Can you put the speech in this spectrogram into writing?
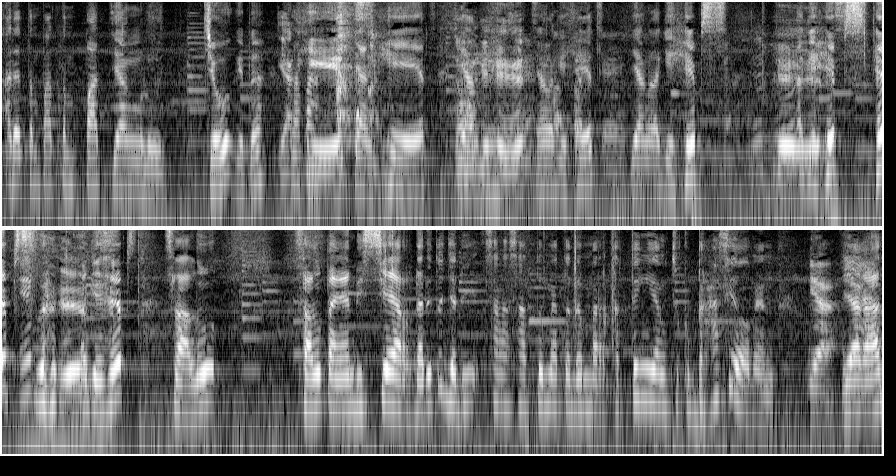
ada tempat-tempat yang lucu gitu, Yang kenapa? hits. yang hits, Yang lagi hits. yang lagi hits, Oke. yang lagi hips, lagi hips, hips, lagi hips, selalu selalu pengen di share dan itu jadi salah satu metode marketing yang cukup berhasil men Iya. Iya kan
